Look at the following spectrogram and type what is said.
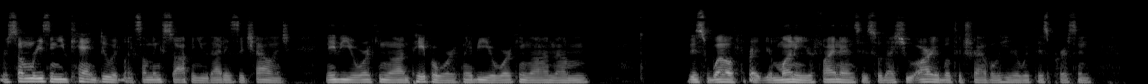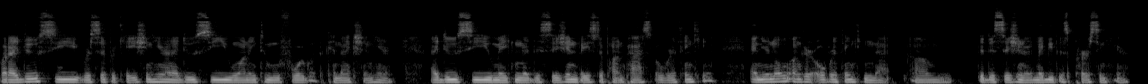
for some reason you can't do it, like something's stopping you. That is the challenge. Maybe you're working on paperwork. Maybe you're working on um, this wealth, right? Your money, your finances, so that you are able to travel here with this person. But I do see reciprocation here, and I do see you wanting to move forward with a connection here. I do see you making a decision based upon past overthinking, and you're no longer overthinking that. Um, the decision or maybe this person here.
